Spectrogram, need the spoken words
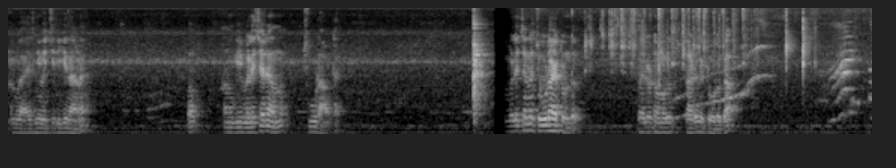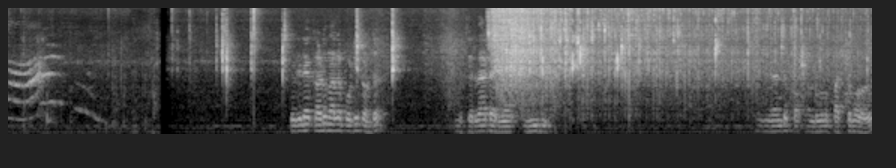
നമ്മൾ അരിഞ്ഞു വെച്ചിരിക്കുന്നതാണ്. അപ്പോൾ നമുക്ക് ഈ വെളിച്ചെണ്ണ ഒന്ന് ചൂടാവട്ടെ. വെളിച്ചെണ്ണ ചൂടായിട്ടുണ്ട്. അതിലോട്ട് നമ്മൾ കടുകിട്ട് കൊടുക്കാം. ഇതിലെ കടു നല്ല പൊട്ടിയിട്ടുണ്ട്. നമ്മൾ ചെറുതായിട്ട് അരിഞ്ഞ ഇഞ്ചി രണ്ട് രണ്ട് മൂന്ന് പച്ചമുളക്.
